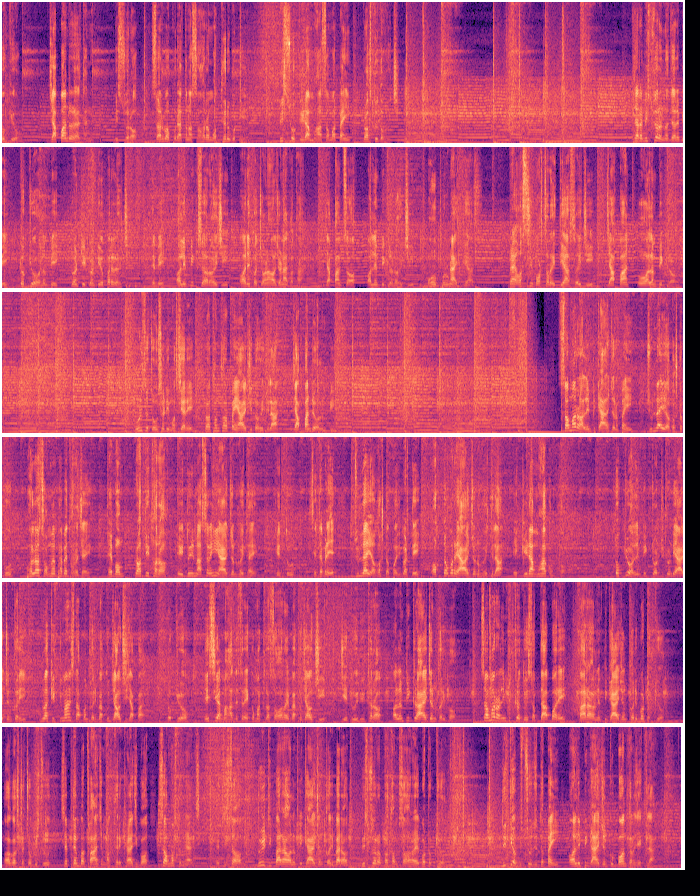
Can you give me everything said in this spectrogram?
Tokyo ଜାପାନର ରାଜଧାନୀ ବିଶ୍ୱର ସର୍ବପୁରାତନ ସହର ମଧ୍ୟରୁ ଗୋଟିଏ। ବିଶ୍ୱ କ୍ରୀଡ଼ା ମହାସମର ପାଇଁ ପ୍ରସ୍ତୁତ ହୋଇଛି। ଯାହାର ବିଶ୍ୱର ନଜର ବି ଟୋକିଓ ଅଲିମ୍ପିକ୍ ଟ୍ୱେଣ୍ଟି ଟ୍ୱେଣ୍ଟି ଉପରେ ରହିଛି। ତେବେ ଅଲିମ୍ପିକ୍ ସହ ରହିଛି ଅନେକ ଜଣା ଅଜଣା କଥା। ଜାପାନ ସହ ଅଲିମ୍ପିକ୍ର ରହିଛି ବହୁ ପୁରୁଣା ଇତିହାସ। ପ୍ରାୟ ଅଶୀ ବର୍ଷର ଇତିହାସ ରହିଛି ଜାପାନ ଓ ଅଲିମ୍ପିକ୍ର। ଉଣେଇଶହ ଚଉଷଠି ମସିହାରେ ପ୍ରଥମ ଥର ପାଇଁ ଆୟୋଜିତ ହୋଇଥିଲା ଜାପାନରେ ଅଲିମ୍ପିକ୍। ସମର ଅଲିମ୍ପିକ୍ ଆୟୋଜନ ପାଇଁ ଜୁଲାଇ ଅଗଷ୍ଟକୁ ଭଲ ସମୟ ଭାବେ ଧରାଯାଏ ଏବଂ ପ୍ରତିଥର ଏହି ଦୁଇ ମାସରେ ହିଁ ଆୟୋଜନ ହୋଇଥାଏ। କିନ୍ତୁ ସେତେବେଳେ ଜୁଲାଇ ଅଗଷ୍ଟ ପରିବର୍ତ୍ତେ ଅକ୍ଟୋବରରେ ଆୟୋଜନ ହୋଇଥିଲା ଏହି କ୍ରୀଡ଼ା ମହାକୁମ୍ଭ। ଟୋକିଓ ଅଲିମ୍ପିକ୍ ଟ୍ୱେଣ୍ଟି ଟ୍ୱେଣ୍ଟି ଆୟୋଜନ କରି ନୂଆ କୀର୍ତ୍ତିମାନ ସ୍ଥାପନ କରିବାକୁ ଯାଉଛି ଜାପାନ। ଟୋକିଓ ଏସିଆ ମହାଦେଶର ଏକମାତ୍ର ସହର ହେବାକୁ ଯାଉଛି ଯିଏ ଦୁଇ ଦୁଇଥର ଅଲିମ୍ପିକ୍ର ଆୟୋଜନ କରିବ। ସମର ଅଲିମ୍ପିକ୍ର ଦୁଇ ସପ୍ତାହ ପରେ ପାରା ଅଲିମ୍ପିକ୍ ଆୟୋଜନ କରିବ ଟୋକିଓ। ଅଗଷ୍ଟ ଚବିଶରୁ ସେପ୍ଟେମ୍ବର ପାଞ୍ଚ ମଧ୍ୟରେ ଖେଳାଯିବ ସମସ୍ତ ମ୍ୟାଚ୍। ଏଥିସହ ଦୁଇଟି ପାରା ଅଲିମ୍ପିକ୍ ଆୟୋଜନ କରିବାର ବିଶ୍ୱର ପ୍ରଥମ ସହର ହେବ ଟୋକିଓ। ଦ୍ୱିତୀୟ ବିଶ୍ୱଯୁଦ୍ଧ ପାଇଁ ଅଲିମ୍ପିକ୍ ଆୟୋଜନକୁ ବନ୍ଦ କରାଯାଇଥିଲା।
